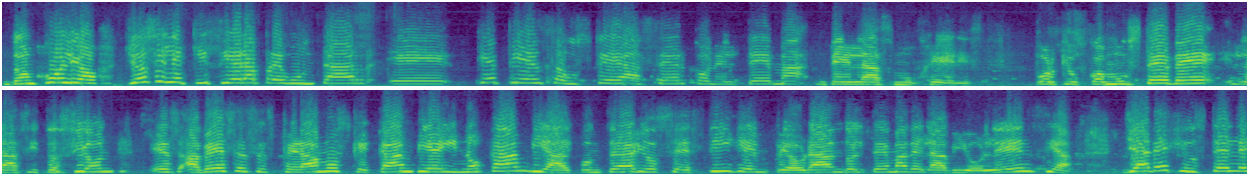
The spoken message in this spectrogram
Don Julio, yo sí le quisiera preguntar, eh, ¿qué piensa usted hacer con el tema de las mujeres? Porque como usted ve, la situación es a veces esperamos que cambie y no cambia, al contrario, se sigue empeorando el tema de la violencia. Ya deje usted la,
